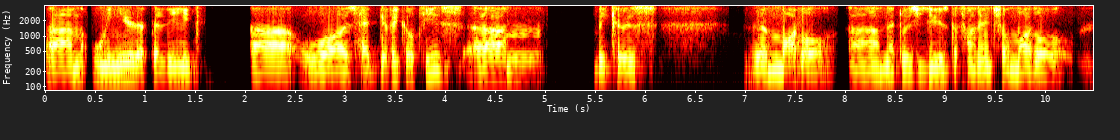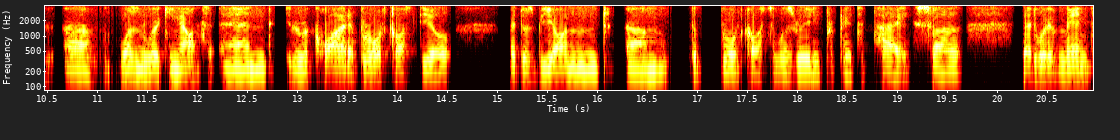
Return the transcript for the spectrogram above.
Um, we knew that the league uh, was had difficulties um, because the model um, that was used, the financial model, uh, wasn't working out, and it required a broadcast deal that was beyond the broadcaster was really prepared to pay. So that would have meant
